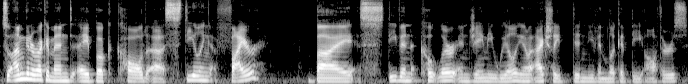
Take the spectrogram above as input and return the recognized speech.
So I'm going to recommend a book called uh, "Stealing Fire" by Steven Kotler and Jamie Wheal. You know, I actually didn't even look at the authors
